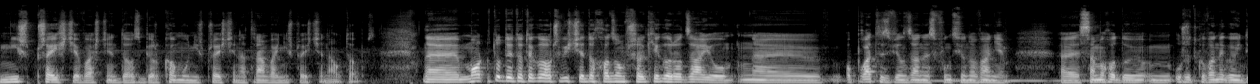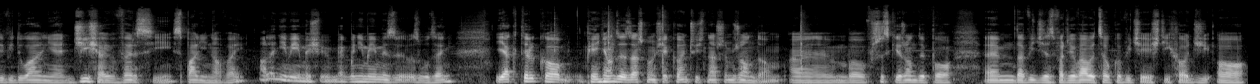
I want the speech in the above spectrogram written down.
niż przejście właśnie do zbiorkomu, niż przejście na tramwaj, niż przejście na autobus. E, tutaj do tego oczywiście dochodzą wszelkiego rodzaju e, opłaty związane z funkcjonowaniem samochodu użytkowanego indywidualnie dzisiaj w wersji spalinowej, ale nie miejmy, jakby nie miejmy złudzeń. Jak tylko pieniądze zaczną się kończyć naszym rządom, e, bo wszystkie rządy po Dawidzie zwariowały całkowicie, jeśli chodzi o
